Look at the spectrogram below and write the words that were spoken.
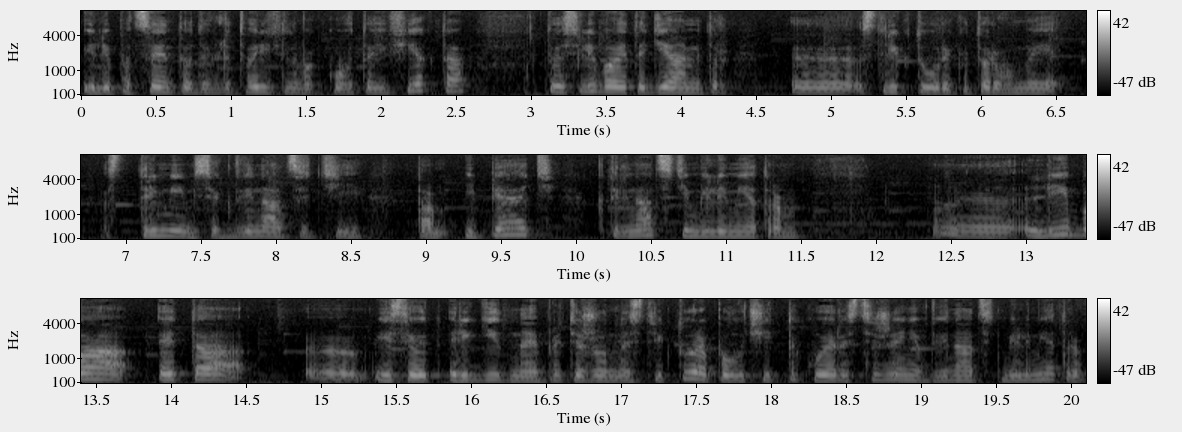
или пациента удовлетворительного какого-то эффекта, то есть либо это диаметр э, структуры, которого мы стремимся к 12 там, и 5, к 13 миллиметрам, либо это если ригидная протяженная структура, получить такое растяжение в 12 миллиметров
